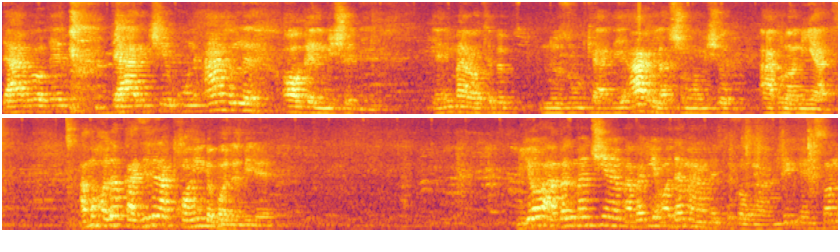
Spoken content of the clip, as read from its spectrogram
در واقع درک اون عقل عاقل می‌شدی. یعنی مراتب نزول کرده عقل از شما می‌شد عقلانیت. اما حالا قضیه در پایین به بالا میره. یا اول من چی هم؟ اول یه آدم هم اتفاقا. یک انسان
